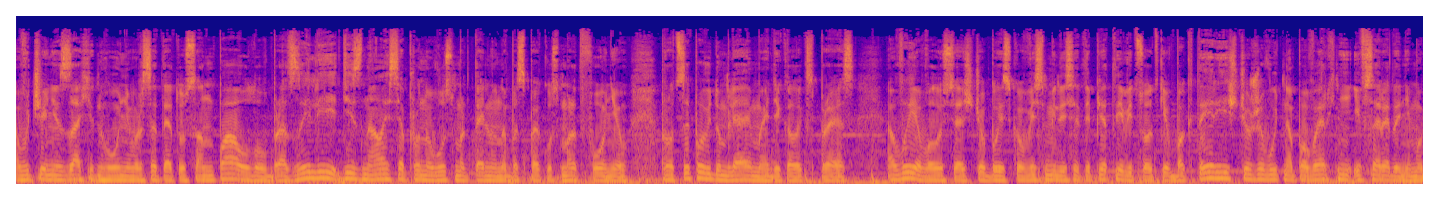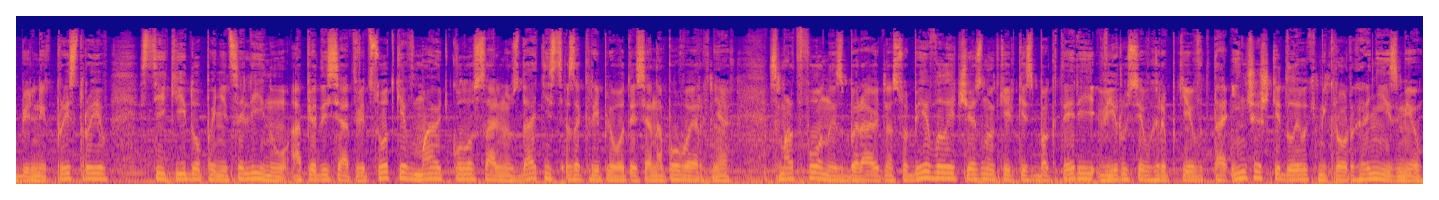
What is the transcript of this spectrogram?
Вчені з західного університету Сан Паулу в Бразилії дізналися про нову смертельну небезпеку смартфонів. Про це повідомляє Medical Express. Виявилося, що близько 85% бактерій, що живуть на поверхні і всередині мобільних пристроїв, стійкі до пеніциліну, а 50% мають колосальну здатність закріплюватися на поверхнях. Смартфони збирають на собі величезну кількість бактерій, вірусів, грибків та інших шкідливих мікроорганізмів.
